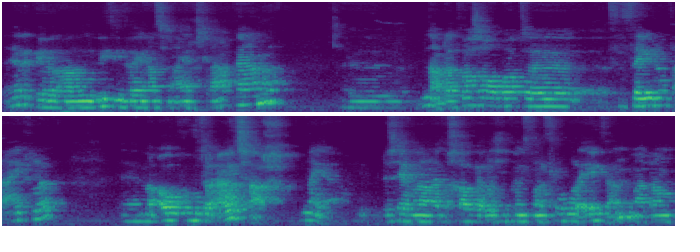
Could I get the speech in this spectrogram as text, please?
hè, de kinderen hadden niet iedereen had zijn eigen slaapkamer. nou, dat was al wat vervelend eigenlijk. Maar ook hoe het eruit zag. Nou ja, we zeggen dan uit de grap wel eens je kunt van de vloer eten, maar dan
